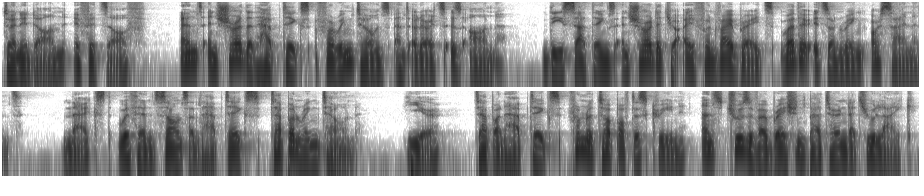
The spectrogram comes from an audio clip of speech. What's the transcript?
Turn it on if it's off, and ensure that haptics for ringtones and alerts is on. These settings ensure that your iPhone vibrates whether it's on ring or silent. Next, within Sounds and Haptics, tap on Ringtone. Here, tap on Haptics from the top of the screen and choose a vibration pattern that you like.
